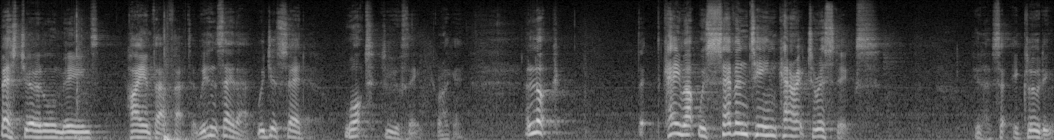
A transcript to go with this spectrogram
best journal means high impact factor. We didn't say that. We just said, what do you think? Right? And look, came up with 17 characteristics, you know, including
